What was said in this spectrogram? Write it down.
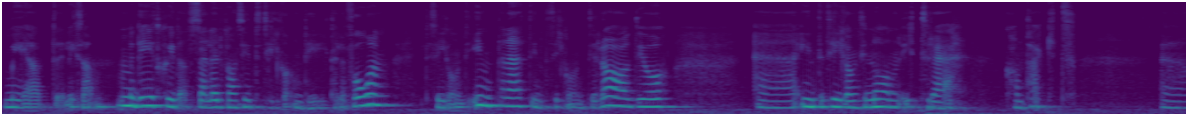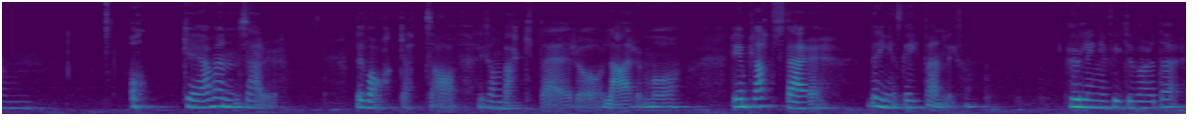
Med liksom, men det är ett skyddat ställe, det fanns inte tillgång till telefon, tillgång till internet, inte tillgång till radio, eh, inte tillgång till någon yttre kontakt. Um, och ja, men så här, bevakat av liksom, vakter och larm. Och det är en plats där, där ingen ska hitta en. Liksom. Hur länge fick du vara där?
